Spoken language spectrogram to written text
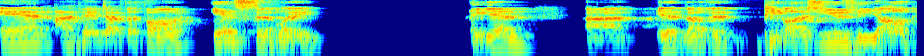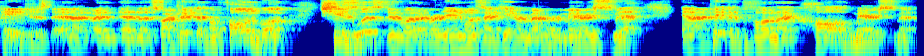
and I picked up the phone instantly. Again, uh, it, the, it- people actually use the yellow pages then. And, and so I picked up a phone book. She's listed, whatever her name was, I can't remember, Mary Smith. And I picked up the phone and I called Mary Smith.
